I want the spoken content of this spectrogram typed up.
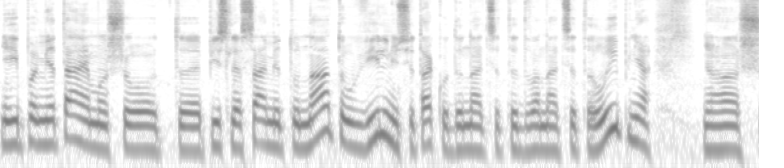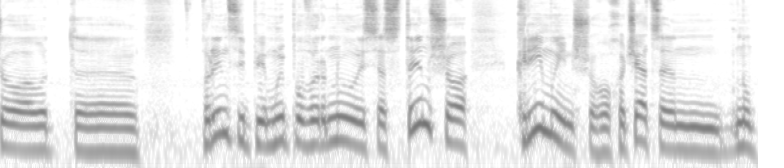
і пам'ятаємо, що от е, після саміту НАТО у Вільнюсі, так 11-12 липня, е, що от. Принципі, ми повернулися з тим, що крім іншого, хоча це ну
